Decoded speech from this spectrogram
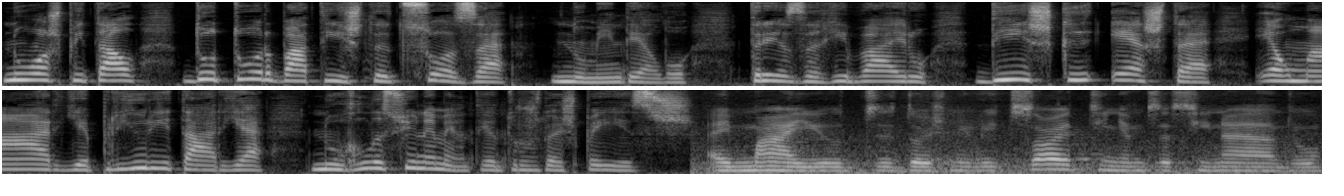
no Hospital Dr. Batista de Souza, no Mindelo. Teresa Ribeiro diz que esta é uma área prioritária no relacionamento entre os dois países. Em maio de 2018 tínhamos assinado uh,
